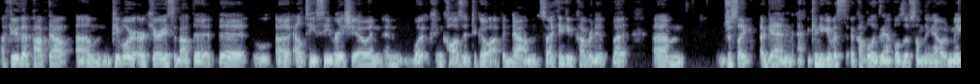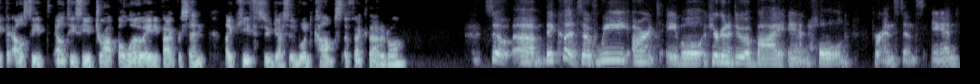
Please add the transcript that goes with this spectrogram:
a few that popped out, um, people are, are, curious about the the uh, LTC ratio and and what can cause it to go up and down. So I think you covered it, but um, just like again, can you give us a couple examples of something that would make the LC, LTC drop below eighty five percent? Like Keith suggested, would comps affect that at all? So um, they could. So if we aren't able, if you're going to do a buy and hold, for instance, and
